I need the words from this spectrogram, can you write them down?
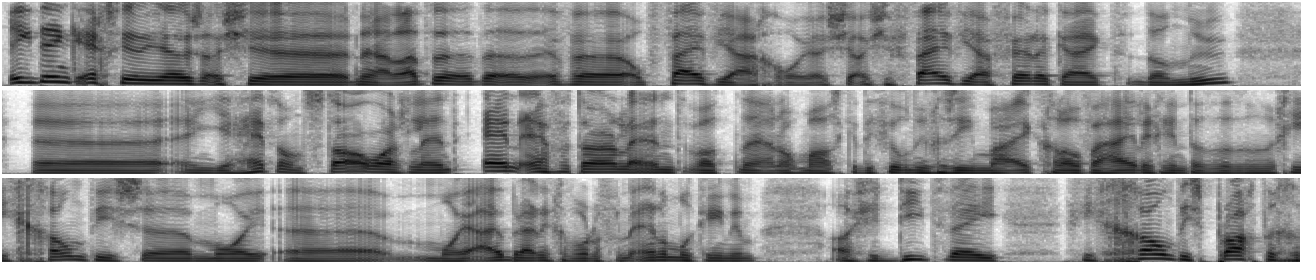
Ik denk echt serieus als je, nou laten we even op vijf jaar gooien. Als je, als je vijf jaar verder kijkt dan nu. Uh, en je hebt dan Star Wars Land en Avatar Land. Wat, nou ja, nogmaals, ik heb die film niet gezien. Maar ik geloof er heilig in dat het een gigantisch uh, mooi, uh, mooie uitbreiding geworden van Animal Kingdom. Als je die twee gigantisch prachtige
